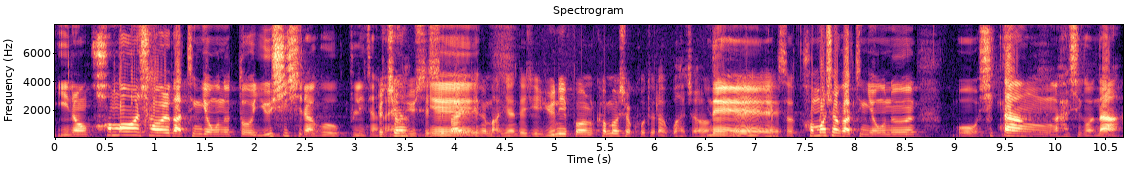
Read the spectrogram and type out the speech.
이런 commercial 같은 경우는 또 UCC라고 불리잖아요. 그렇죠. UCC 예. filing을 많이 하는데 이제 Uniform Commercial Code라고 하죠. 네. 예. 그래서 commercial 같은 경우는 뭐 식당 하시거나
